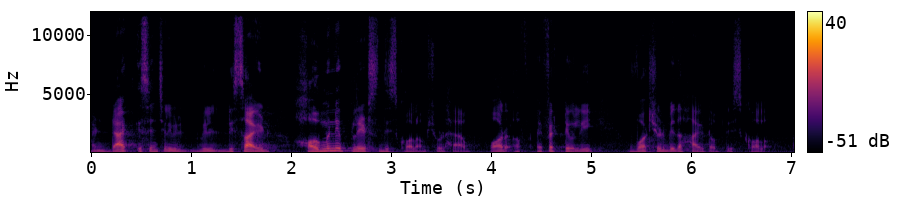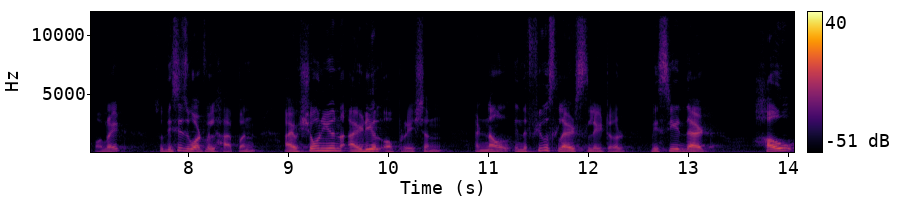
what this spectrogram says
and that essentially will, will decide how many plates this column should have or effectively what should be the height of this column, all right. So, this is what will happen. I have shown you an ideal operation and now, in the few slides later, we see that how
